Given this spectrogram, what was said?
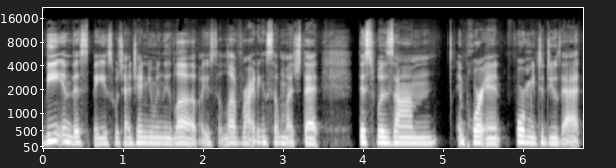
be in this space, which I genuinely love. I used to love writing so much that this was um, important for me to do that.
